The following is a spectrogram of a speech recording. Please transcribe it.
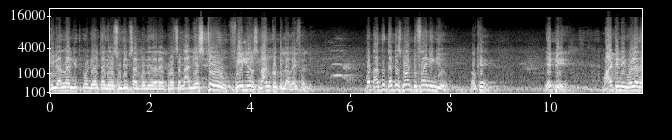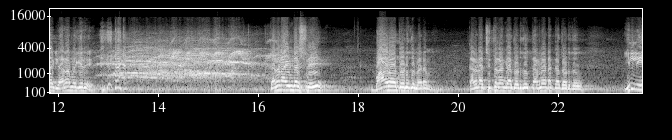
ನೀವೆಲ್ಲ ನಿಂತ್ಕೊಂಡು ಹೇಳ್ತಾ ಇದ್ದೀರಾ, ಸುದೀಪ್ ಸರ್ ಬಂದಿದ್ದಾರೆ ಪ್ರೋತ್ಸಾಹ ನಾನು ಎಷ್ಟು ಫೇಲ್ಯೂರ್ಸ್ ನಾನು ಕೊಟ್ಟಿಲ್ಲ ಲೈಫಲ್ಲಿ ಬಟ್ ಅದು that is not defining you okay A P ಮಾರ್ಟಿನಿಗೆ ಒಳ್ಳೇದಾಗ್ಲಿ, ಆರಾಮಾಗಿರಿ. ಕನ್ನಡ ಇಂಡಸ್ಟ್ರಿ ಬಹಳ ದೊಡ್ಡದು ಮೇಡಮ್ ಕನ್ನಡ ಚಿತ್ರರಂಗ ದೊಡ್ಡದು, ಕರ್ನಾಟಕ ದೊಡ್ಡದು. ಇಲ್ಲಿ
